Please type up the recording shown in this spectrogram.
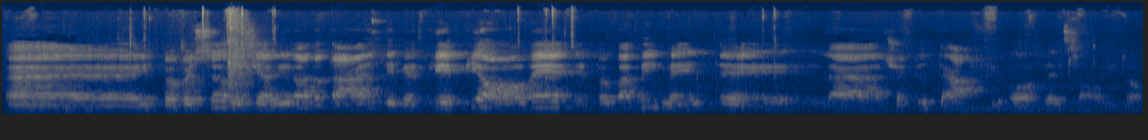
eh, il professore sia arrivato tardi perché piove e probabilmente c'è più traffico del solito.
